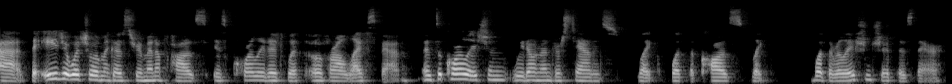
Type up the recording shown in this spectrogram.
uh, the age at which a woman goes through menopause is correlated with overall lifespan. It's a correlation. We don't understand like what the cause, like what the relationship is there,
